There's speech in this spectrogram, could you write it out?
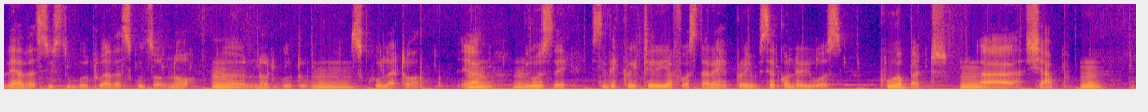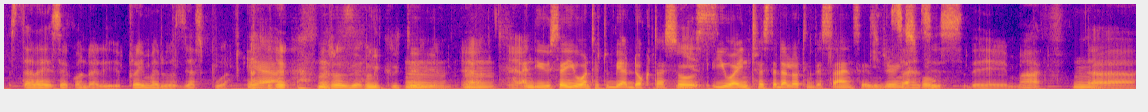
The others used to go to other schools or no, uh, not go to school at all. Yeah, because the you see the criteria for Starehe prim- Secondary was poor but uh, sharp. Starehe Secondary Primary was just poor. Yeah. that was the only criteria. Yeah, yeah. And you say you wanted to be a doctor, so Yes. you were interested a lot in the sciences in the during school? sciences, the math, uh,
